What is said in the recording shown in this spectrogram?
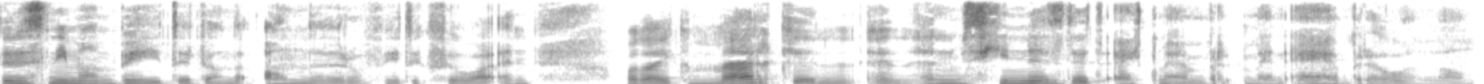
Er is niemand beter dan de ander, of weet ik veel wat. En wat ik merk, in, en, en misschien is dit echt mijn, mijn eigen bril dan.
